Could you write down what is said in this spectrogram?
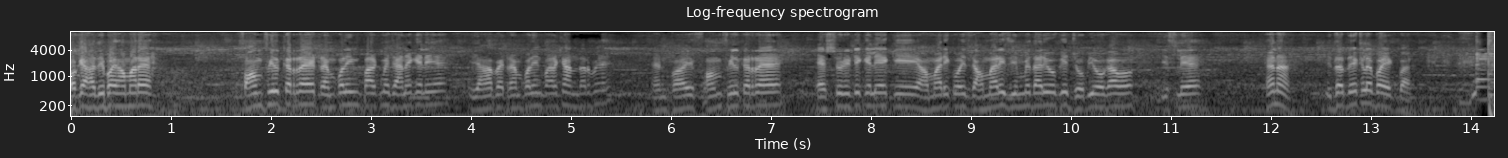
ओके हादी भाई, हमारे फॉर्म फिल कर रहे हैं ट्रेम्पोलिन पार्क में जाने के लिए। यहाँ पे ट्रेम्पोलिन पार्क के अंदर में एंड भाई फॉर्म फिल कर रहे हैं एश्योरिटी के लिए कि हमारी कोई, हमारी ज़िम्मेदारी होगी, जो भी होगा वो, इसलिए, है ना? इधर देख ले भाई एक बार।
